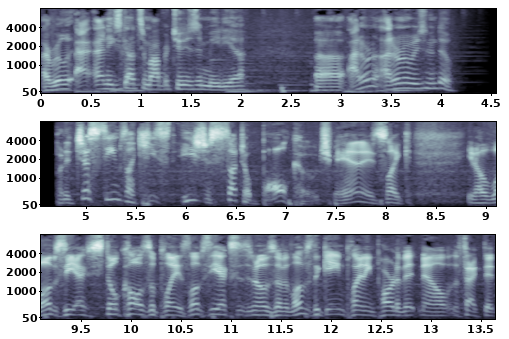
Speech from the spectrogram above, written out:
I really, I, and he's got some opportunities in media. Uh, I don't know. I don't know what he's going to do. But it just seems like he's he's just such a ball coach, man. It's like, you know, loves the X, still calls the plays, loves the X's and O's of it, loves the game planning part of it. Now, the fact that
